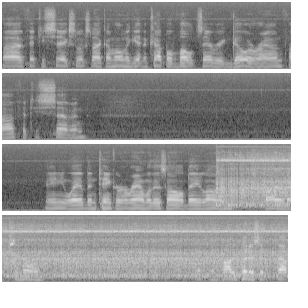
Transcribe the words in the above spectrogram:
556 looks like I'm only getting a couple volts every go around 557 anyway I've been tinkering around with this all day long. Fired up some more. That's going to probably put us at about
